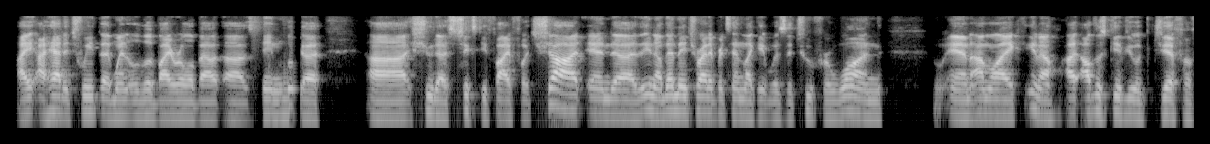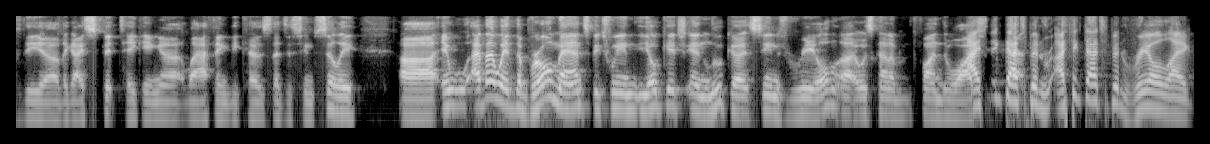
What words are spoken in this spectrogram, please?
I, I had a tweet that went a little bit viral about uh, seeing Luka uh, shoot a 65 foot shot, and uh, you know, then they try to pretend like it was a two for one. And I'm like, you know, I, I'll just give you a gif of the uh, the guy spit taking, uh, laughing because that just seems silly. Uh, it, by the way, the bromance between Jokic and Luka seems real. Uh, it was kind of fun to watch. I think that's been I think that's been real like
